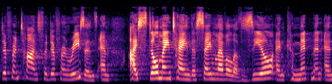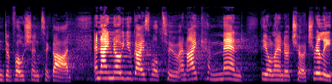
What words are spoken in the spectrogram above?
different times for different reasons. And I still maintain the same level of zeal and commitment and devotion to God. And I know you guys will too. And I commend the Orlando church. Really,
